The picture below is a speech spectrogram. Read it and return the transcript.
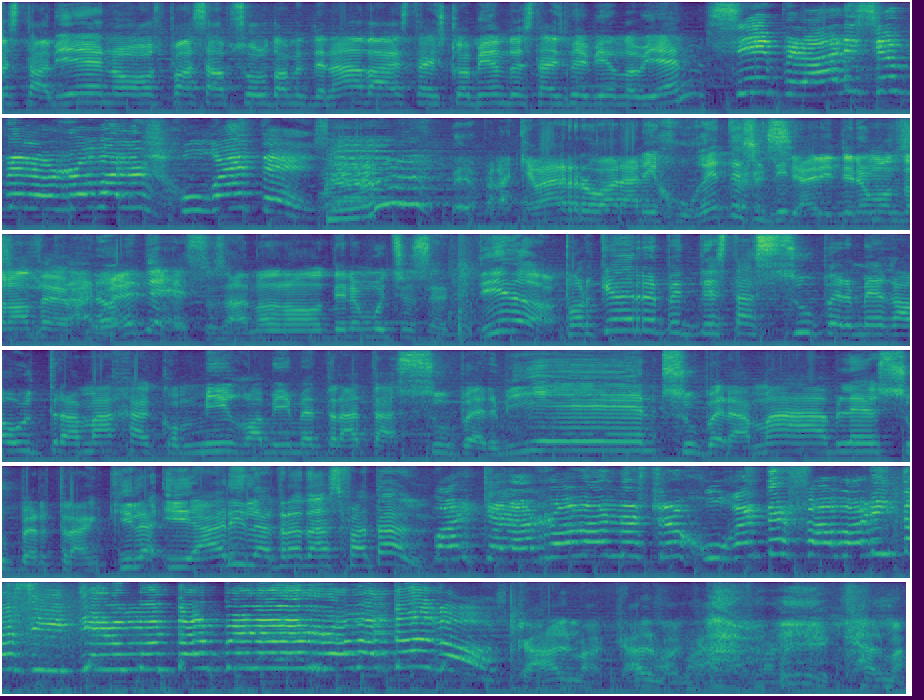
está bien? ¿No os pasa absolutamente nada? ¿Estáis comiendo? ¿Estáis bebiendo bien? Sí, pero Ari siempre nos roba los juguetes. ¿Pero para qué va a robar Ari juguetes si. Ari tiene un montonazo de claro. juguetes, o sea, no, no tiene mucho sentido. ¿Por qué de repente estás súper mega ultra maja conmigo? A mí me tratas súper bien, súper amable, súper tranquila y a Ari la tratas fatal. Porque nos roban nuestros juguetes favoritos y tiene un montón, Calma, calma, calma, calma.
